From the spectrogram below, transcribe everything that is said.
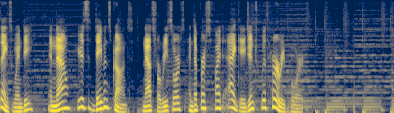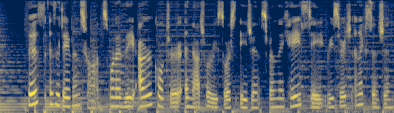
Thanks, Wendy. And now, here's David Scronce, Natural Resource and Diversified Ag Agent, with her report. This is Adaven Scronce, one of the Agriculture and Natural Resource Agents from the K-State Research and Extension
